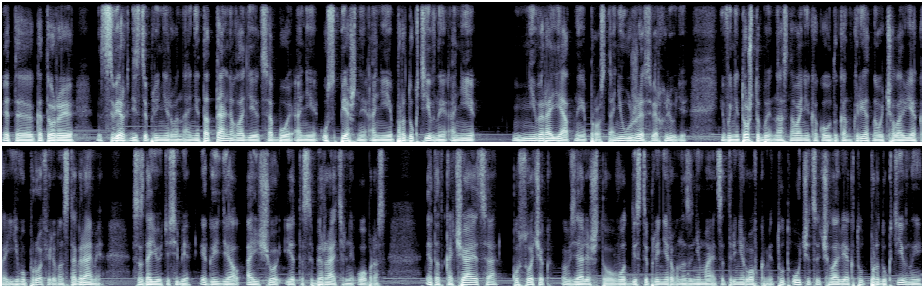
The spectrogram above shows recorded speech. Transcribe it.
Это которые сверхдисциплинированы, они тотально владеют собой, они успешные, они продуктивные, они невероятные просто, они уже сверхлюди. И вы не то чтобы на основании какого-то конкретного человека, его профиля в Инстаграме создаете себе эго-идеал, а еще и это собирательный образ. Этот качается, кусочек взяли, что вот дисциплинированно занимается тренировками, тут учится человек, тут продуктивный,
